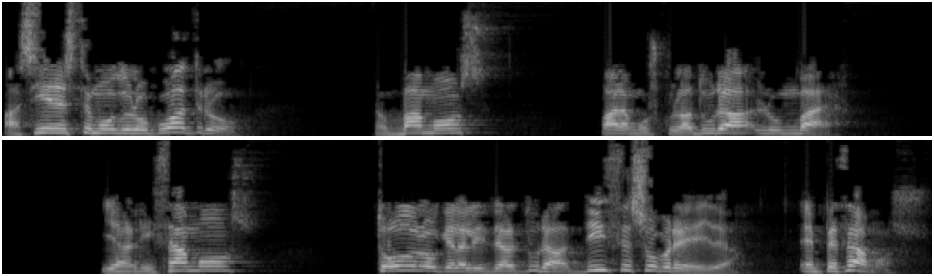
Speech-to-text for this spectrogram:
Así en este módulo 4 nos vamos a la musculatura lumbar y analizamos todo lo que la literatura dice sobre ella. Empezamos.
